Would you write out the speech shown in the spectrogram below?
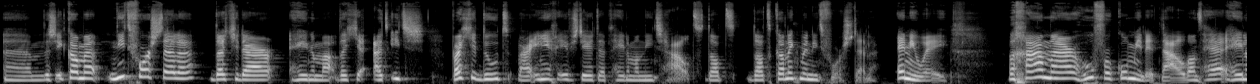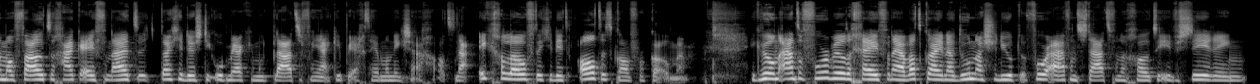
Um, dus ik kan me niet voorstellen dat je daar helemaal, dat je uit iets wat je doet, waarin je geïnvesteerd hebt, helemaal niets haalt. Dat, dat kan ik me niet voorstellen. Anyway, we gaan naar hoe voorkom je dit nou? Want helemaal fouten ga ik er even vanuit dat je dus die opmerking moet plaatsen van ja, ik heb hier echt helemaal niks aan gehad. Nou, ik geloof dat je dit altijd kan voorkomen. Ik wil een aantal voorbeelden geven van ja, wat kan je nou doen als je nu op de vooravond staat van een grote investering?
